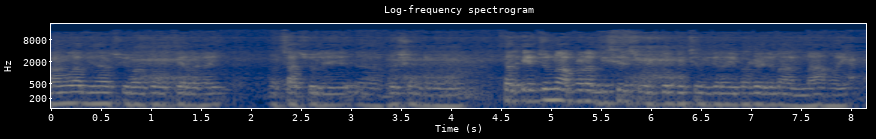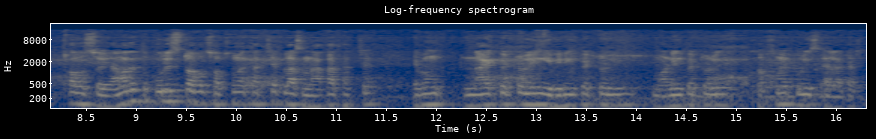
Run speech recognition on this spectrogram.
বাংলা বিহার সীমান্তবর্তী এলাকায় চাচলে হরিশঙ্কর স্যার এর জন্য আপনারা বিশেষ উদ্যোগ নিচ্ছেন যেন এইভাবে যেন আর না হয়? অবশ্যই। আমাদের তো পুলিশ টহল সবসময় থাকছে প্লাস নাকা থাকছে এবং night patrolling evening patrolling morning patrolling সবসময় পুলিশ অ্যালার্ট আছে।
